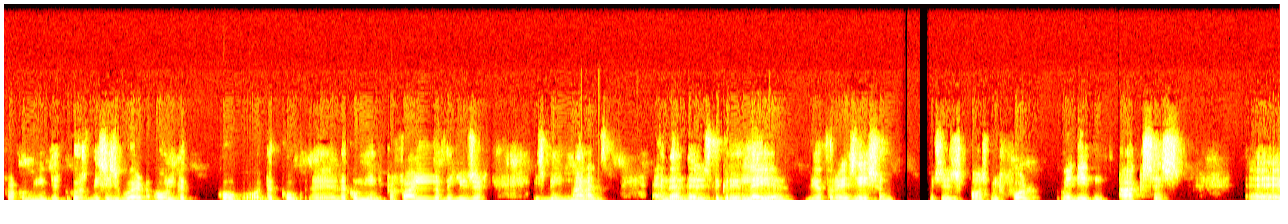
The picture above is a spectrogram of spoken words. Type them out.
for communities because this is where all the, the, the, the, community profile of the user is being managed. And then there is the green layer, the authorization, which is responsible for mediating access uh,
